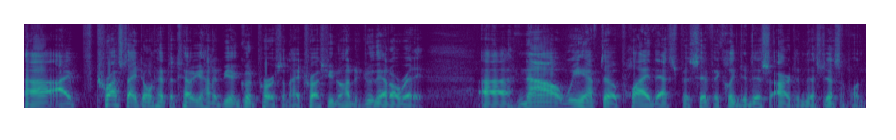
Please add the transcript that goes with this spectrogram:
Uh, I trust I don't have to tell you how to be a good person. I trust you know how to do that already. Now we have to apply that specifically to this art and this discipline.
